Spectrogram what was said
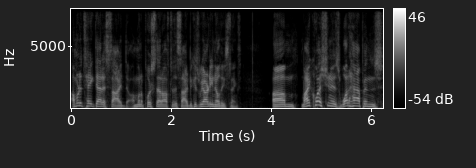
I'm going to take that aside though. I'm going to push that off to the side because we already know these things. Um, my question is, what happens?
